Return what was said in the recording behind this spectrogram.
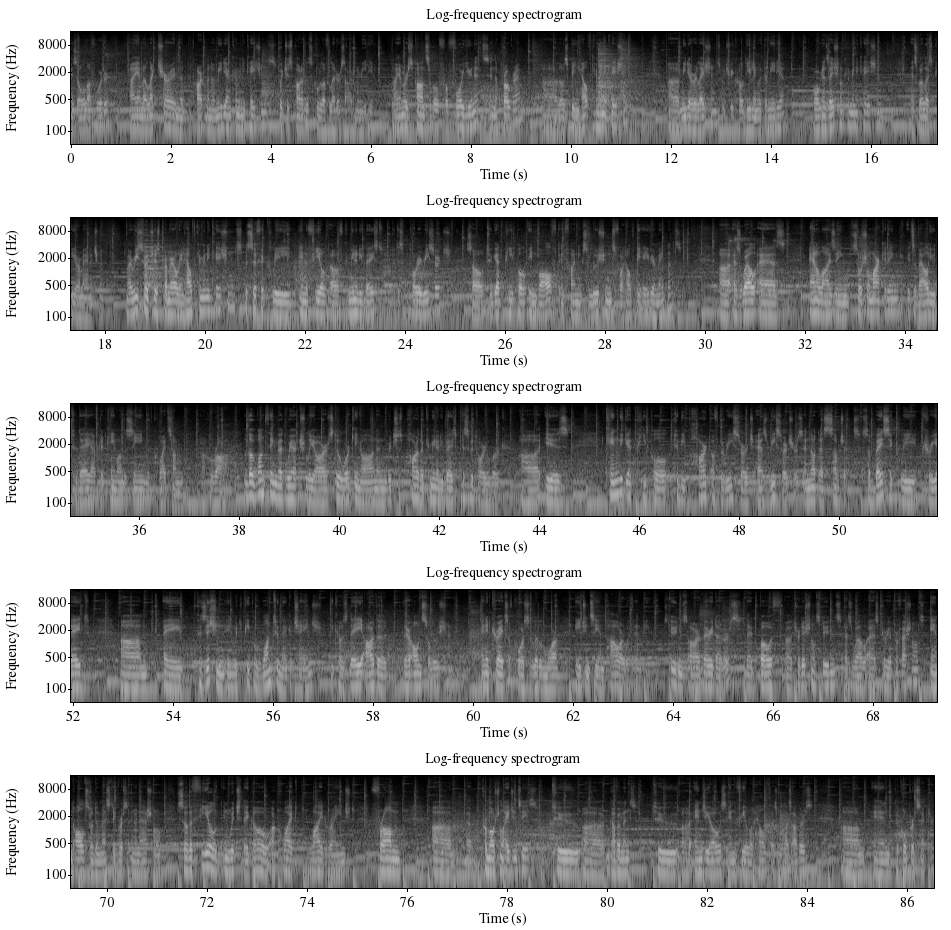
am Olaf Werder. I am a lecturer in the Department of Media and Communications, which is part of the School of Letters, Art and Media. I am responsible for four units in the program, uh, those being health communication, uh, media relations, which we call dealing with the media, organizational communication, as well as PR management. My research is primarily in health communication, specifically in the field of community-based participatory research, so to get people involved in finding solutions for health behavior maintenance, uh, as well as analyzing social marketing, its value today after it came on the scene with quite some uh, hurrah. The one thing that we actually are still working on and which is part of the community-based participatory work uh, is can we get people to be part of the research as researchers and not as subjects? So basically create um, a position in which people want to make a change because they are the, their own solution. And it creates, of course, a little more agency and power within people. Students are very diverse. They're both uh, traditional students as well as career professionals and also domestic versus international. So the field in which they go are quite wide ranged from uh, uh, promotional agencies to uh, government to uh, NGOs in the field of health as well as others um, and the corporate sector.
